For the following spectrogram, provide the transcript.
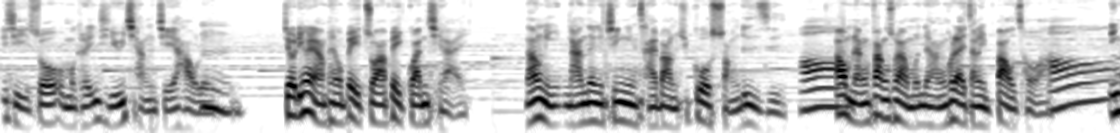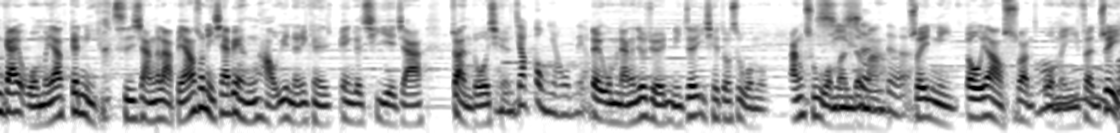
一起说，我们可能一起去抢劫好了，嗯，结果另外两个朋友被抓被关起来。然后你拿那个金银财宝，你去过爽日子哦。啊我们两个放出来，我们两个会来找你报仇啊。哦，应该我们要跟你吃香的啦。比方说你现在变很好运了，你可能变个企业家，赚很多钱。你要供养我们俩。对我们两个就觉得你这一切都是我们当初我们的嘛，所以你都要算我们一份。所以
